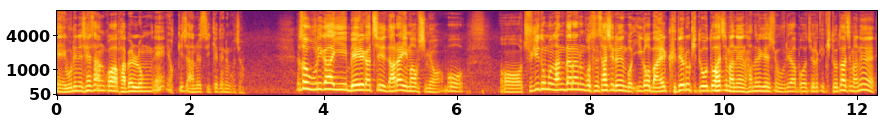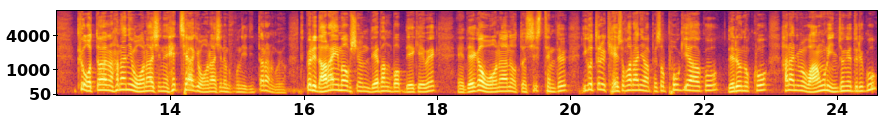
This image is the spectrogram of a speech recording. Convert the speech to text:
예, 우리는 세상과 바벨론에 엮이지 않을 수 있게 되는 거죠. 그래서 우리가 이 매일같이 나라에 임하옵시며 뭐 어, 주기도문 한다라는 것은 사실은 뭐 이거 말 그대로 기도도 하지만은 하늘에 계신 우리 아버지 이렇게 기도도 하지만은 그 어떠한 하나님 원하시는 해체하기 원하시는 부분이 있다라는 거예요. 특별히 나라의 마옵시는 내 방법, 내 계획, 예, 내가 원하는 어떤 시스템들 이것들을 계속 하나님 앞에서 포기하고 내려놓고 하나님을 왕으로 인정해드리고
